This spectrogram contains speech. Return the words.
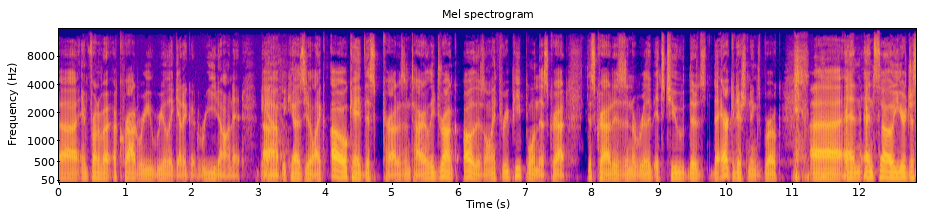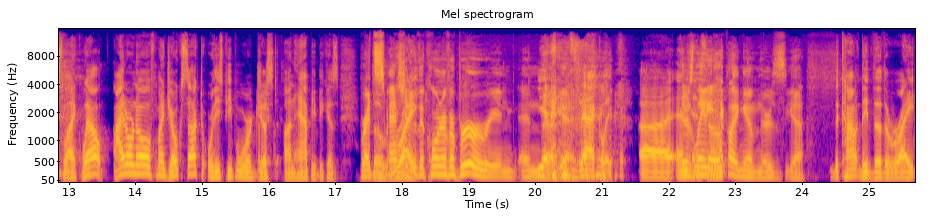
uh, in front of a, a crowd where you really get a good read on it. Yeah. Uh, because you're like, oh, okay, this crowd is entirely drunk. Oh, there's only three people in this crowd. This crowd is in a really, it's two, there's the air conditioning's broke. Uh, and, and so you're just like, well, I don't know if my joke sucked or these people were just unhappy because Brett smashed right- into the corner of a brewery, and and yeah, uh, yeah. exactly. Uh, and, There's and lady so- heckling him. There's yeah. The, com- the the the right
